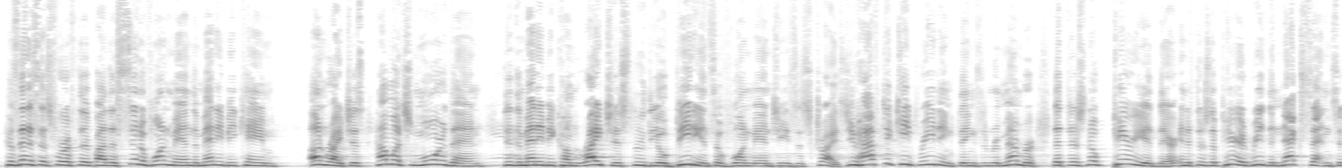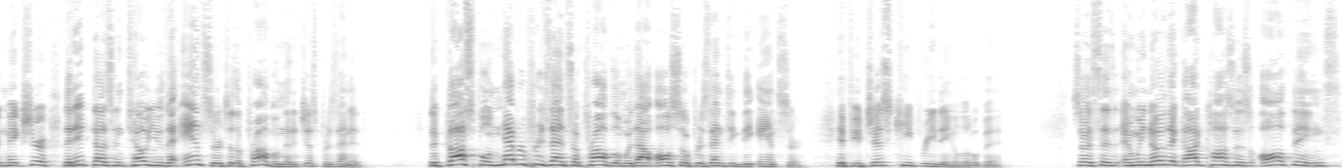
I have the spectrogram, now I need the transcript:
Because then it says, For if the, by the sin of one man the many became unrighteous, how much more then did the many become righteous through the obedience of one man, Jesus Christ? You have to keep reading things and remember that there's no period there. And if there's a period, read the next sentence and make sure that it doesn't tell you the answer to the problem that it just presented. The gospel never presents a problem without also presenting the answer. If you just keep reading a little bit. So it says, and we know that God causes all things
